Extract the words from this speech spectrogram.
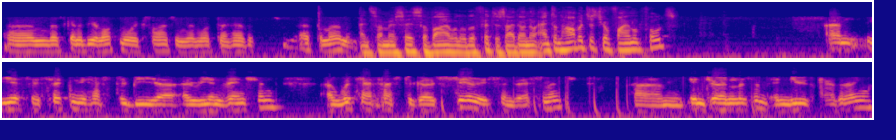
Um, that's going to be a lot more exciting than what they have at, at the moment. And some may say survival of the fittest. I don't know. Anton Harber, just your final thoughts? Um, yes, there certainly has to be a, a reinvention. Uh, with that has to go serious investment um, in journalism, in news gathering,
